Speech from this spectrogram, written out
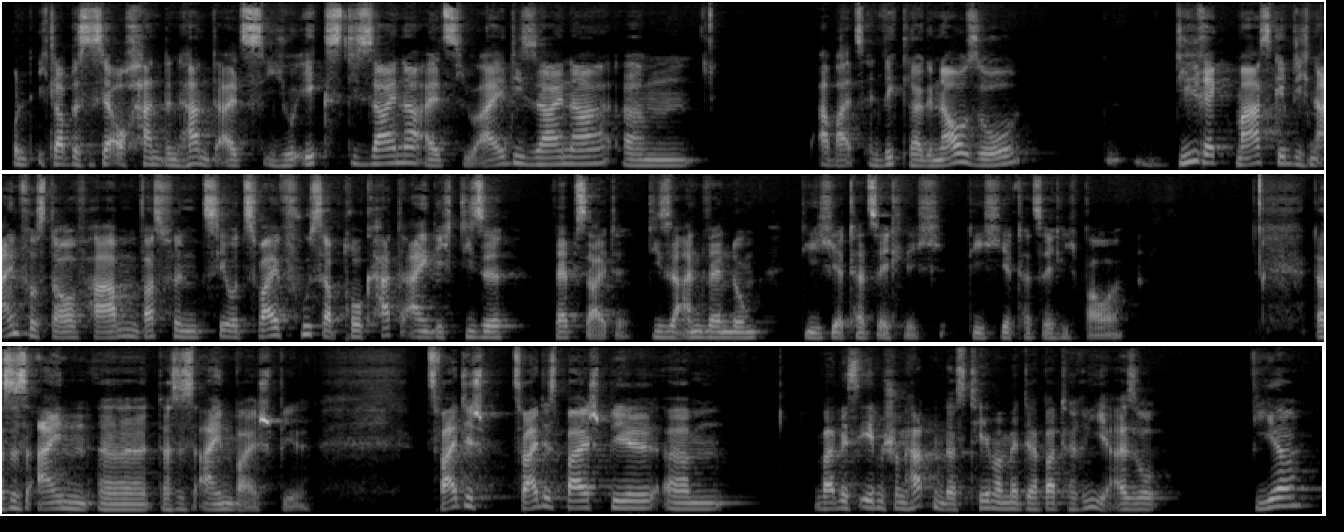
und ich glaube, das ist ja auch Hand in Hand als UX-Designer, als UI-Designer, ähm, aber als Entwickler genauso direkt maßgeblichen Einfluss darauf haben, was für einen CO2-Fußabdruck hat eigentlich diese Webseite, diese Anwendung, die ich hier tatsächlich, die ich hier tatsächlich baue. Das ist ein, äh, das ist ein Beispiel. Zweites, zweites Beispiel, ähm, weil wir es eben schon hatten, das Thema mit der Batterie. Also wir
